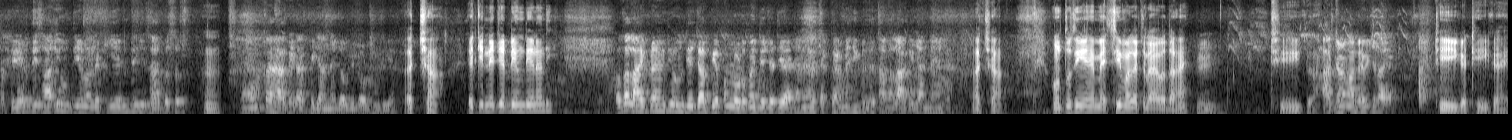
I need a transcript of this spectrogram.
ਰਿਪੇਅਰ ਦੀ ਸਾਰੀ ਹੁੰਦੀ ਹੈ ਮਤਲਬ ਕਿ ਇਹਦੀ ਸਰਵਿਸ। ਹਾਂ। ਆਉਣ ਘਰ ਆ ਕੇ ਕਰਕੇ ਜਾਂਦੇ ਜੋ ਵੀ ਲੋਡ ਹੁੰਦੀ ਹੈ ਅੱਛਾ। ਇਹ ਕਿੰਨੇ ਚਿਰ ਦੀ ਹੁੰਦੀ ਹੈ ਇਹਨਾਂ ਦੀ? ਉਹ ਤਾਂ ਲਾਈਫ ਟਾਈਮ ਦੀ ਹੁੰਦੀ ਹੈ ਜਦ ਵੀ ਆਪਾਂ ਨੂੰ ਲੋਡ ਪੈਂਦੀ ਹੈ ਜਦੇ ਆ ਜਾਂਦੇ ਆ ਚੱਕਰ ਨਹੀਂ ਮਿਲਦੇ ਤਾਂ ਲਾ ਕੇ ਜਾਂਦੇ ਆ ਅੱਛਾ। ਹੁਣ ਤੁਸੀਂ ਇਹ ਮੈਸੀ ਮਗਰ ਚਲਾਇਆ ਵਦਾ ਹੈ? ਹੂੰ। ਠੀਕ ਆ। ਅਰਜਨ ਮਗਰ ਵੀ ਚਲਾਇਆ। ਠੀਕ ਹੈ ਠੀਕ ਹੈ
